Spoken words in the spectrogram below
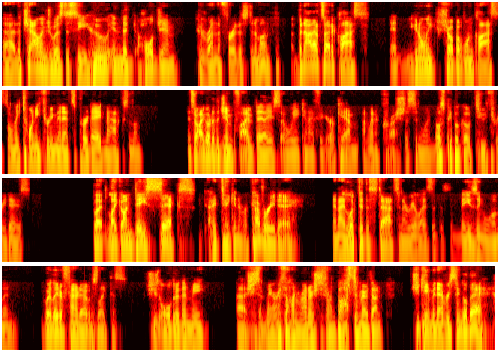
uh, the challenge was to see who in the whole gym could run the furthest in a month, but not outside of class. And you can only show up at one class. It's only 23 minutes per day maximum. And so I go to the gym five days a week, and I figure, okay, I'm I'm going to crush this and win. Most people go two three days, but like on day six, I'd taken a recovery day, and I looked at the stats and I realized that this amazing woman, who I later found out was like this She's older than me. Uh, she's a marathon runner. She's from Boston Marathon. She came in every single day.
